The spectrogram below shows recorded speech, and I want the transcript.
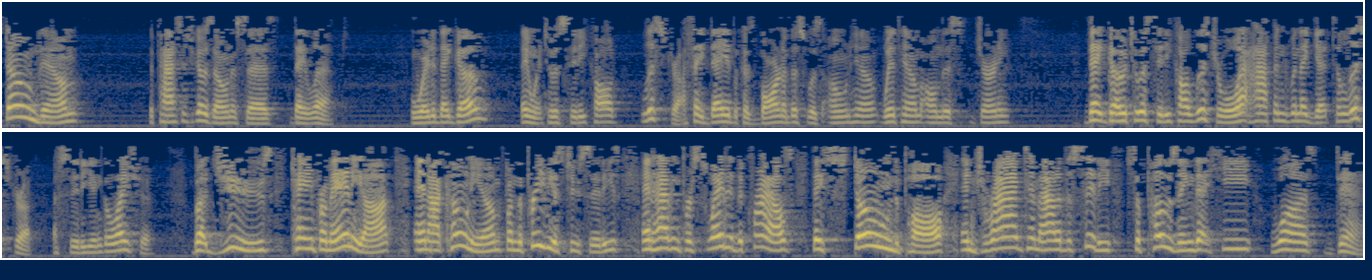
stone them, the passage goes on and says they left. Where did they go? They went to a city called Lystra. I say they because Barnabas was on him with him on this journey. They go to a city called Lystra. Well, what happened when they get to Lystra, a city in Galatia? But Jews came from Antioch and Iconium from the previous two cities, and having persuaded the crowds, they stoned Paul and dragged him out of the city, supposing that he was dead.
